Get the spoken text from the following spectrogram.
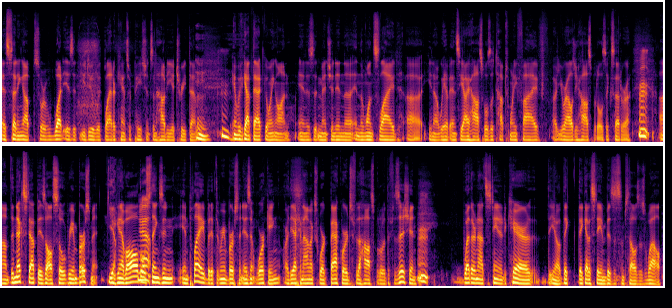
as setting up sort of what is it that you do with bladder cancer patients and how do you treat them Mm. and we've got that going on. And as it mentioned in the in the one slide, uh, you know, we have NCI hospitals, the top 25 uh, urology hospitals, et cetera. Mm. Um, the next step is also reimbursement. You can have all those Yeah. things in in play, but if the reimbursement isn't working or the economics work backwards for the hospital or the physician. Mm. Whether or not it's a standard of care, you know, they, they got to stay in business themselves as well.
